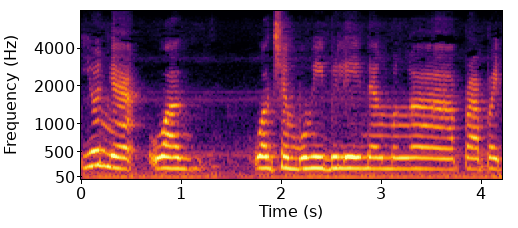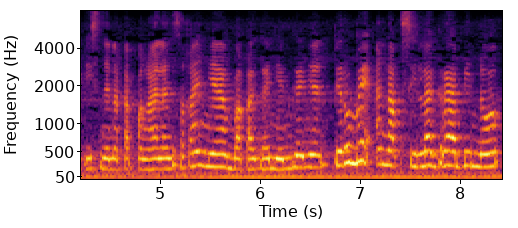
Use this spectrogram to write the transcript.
yun nga, wag wag siyang bumibili ng mga properties na nakapangalan sa kanya, baka ganyan-ganyan. Pero may anak sila, grabe no?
